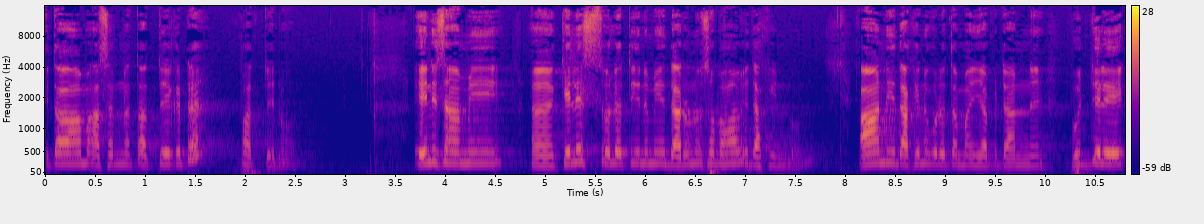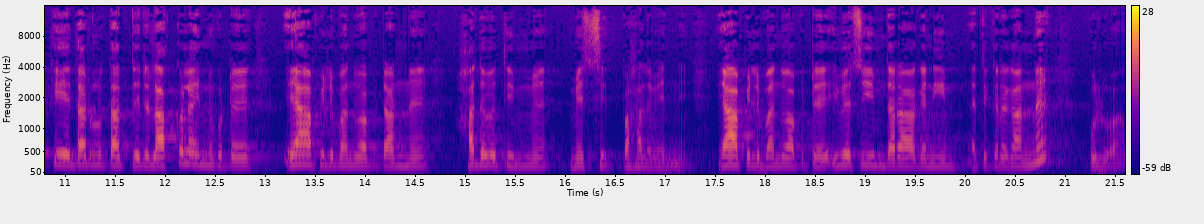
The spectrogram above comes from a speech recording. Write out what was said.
ඉතාම අසරණ තත්ත්වයකට පත්වෙනවා. එනිසා මේ කෙලෙස් වල තියෙන මේ දරුණු ස්වභාවය දකින්න ඕන. ආනේ දකිනකොට තමයි අපිට අන්න පුද්ගලයකේ දරුණු තත්වයට ලක්වල ඉන්නකොට එයා පිළිබඳව අපිට අන්න හදවතින්ම මෙස්සිත් පහළ වෙන්නේ. එයා පිළිබඳව අපිට ඉවසීම් දරාගැනීම් ඇති කරගන්න පුළුවන්.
